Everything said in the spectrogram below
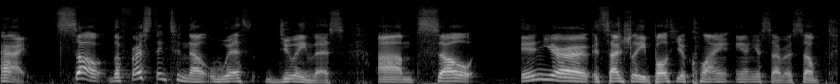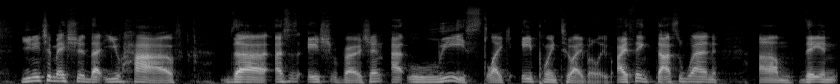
All right. So the first thing to note with doing this, um, so in your essentially both your client and your server. So you need to make sure that you have the SSH version at least like 8.2, I believe. I think that's when um, they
